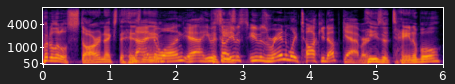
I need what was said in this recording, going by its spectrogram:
put a little star next to his Nine name. to one. Yeah, he was ta- he was he was randomly talking up Gabbert. He's attainable.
